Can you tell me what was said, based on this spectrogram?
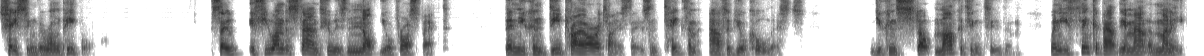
chasing the wrong people. So if you understand who is not your prospect, then you can deprioritize those and take them out of your call lists. You can stop marketing to them. When you think about the amount of money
